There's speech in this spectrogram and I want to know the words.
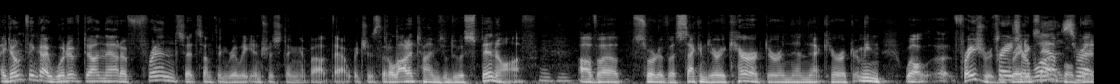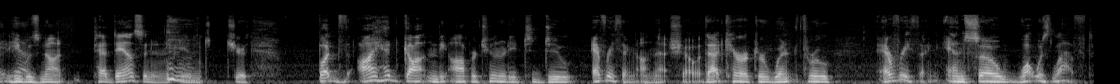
I don't think I would have done that. A friend said something really interesting about that, which is that a lot of times you'll do a spin-off Mm-hmm. of a sort of a secondary character, and then that character. I mean, well, uh, Frasier is a great was, example, right, but he yeah. was not Ted Danson in, in Cheers. But th- I had gotten the opportunity to do everything on that show. That character went through everything. And so what was left?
